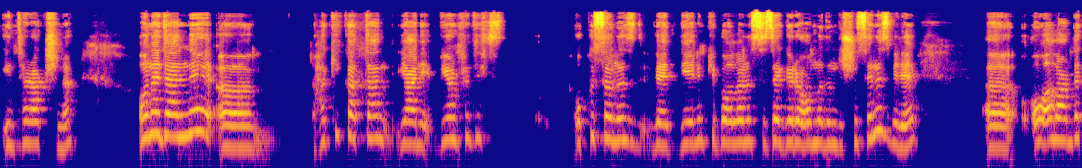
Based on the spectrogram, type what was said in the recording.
interaction'ı. O nedenle e, hakikaten yani biyoinformatik okusanız ve diyelim ki bu alanın size göre olmadığını düşünseniz bile e, o alanda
